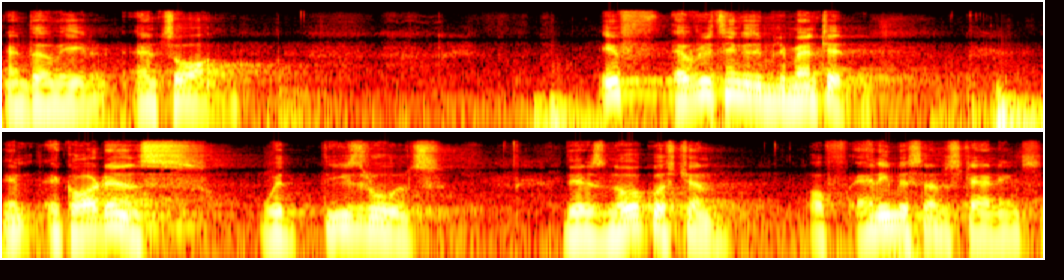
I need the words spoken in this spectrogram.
and the Amir, and so on. If everything is implemented in accordance with these rules, there is no question of any misunderstandings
